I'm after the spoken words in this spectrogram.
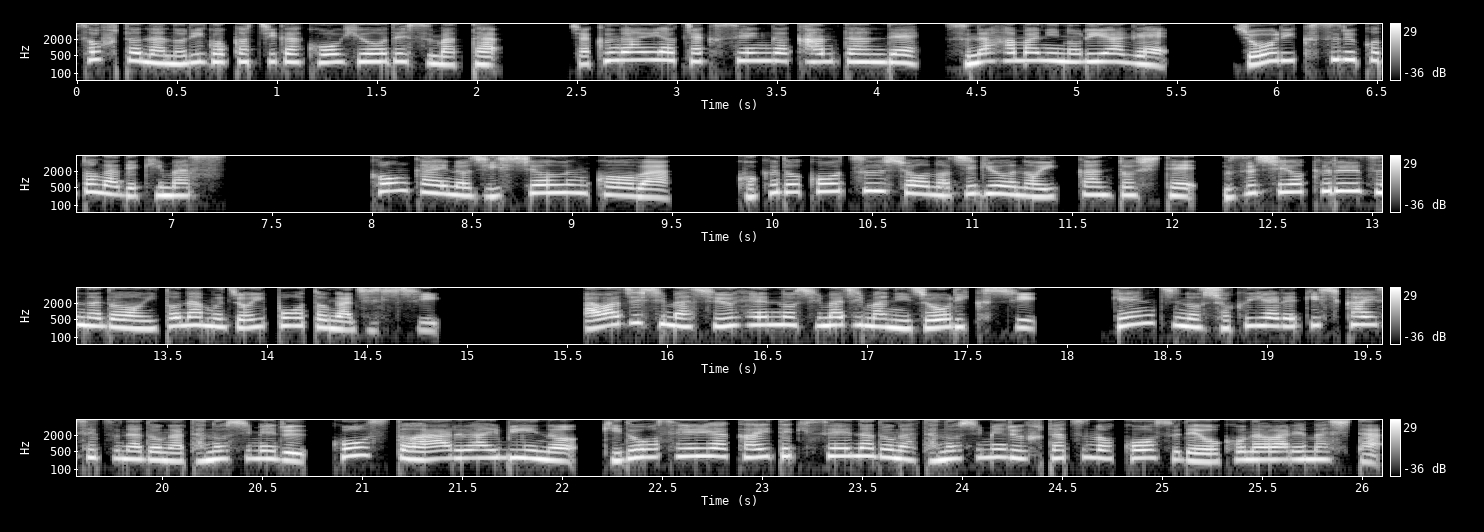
ソフトな乗り心地が好評ですまた、着岸や着船が簡単で砂浜に乗り上げ、上陸することができます。今回の実証運行は、国土交通省の事業の一環として、渦潮クルーズなどを営むジョイポートが実施。淡路島周辺の島々に上陸し、現地の食や歴史解説などが楽しめるコースと RIB の機動性や快適性などが楽しめる2つのコースで行われました。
